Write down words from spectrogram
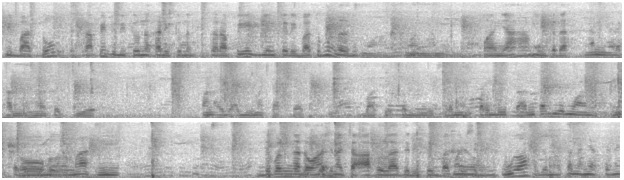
di batu tapi di ditu ka ditu terapi yang dari batu mah mah nyambung kedah ngan ngarehan hal kecil kan ada abdi mah caket batu tebus lamun perbutan tadi mau amahi tadi Oh. amahi itu kan ngadoan cenah caah heula teh ditu batu sini. ulah ada mata nanya kene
